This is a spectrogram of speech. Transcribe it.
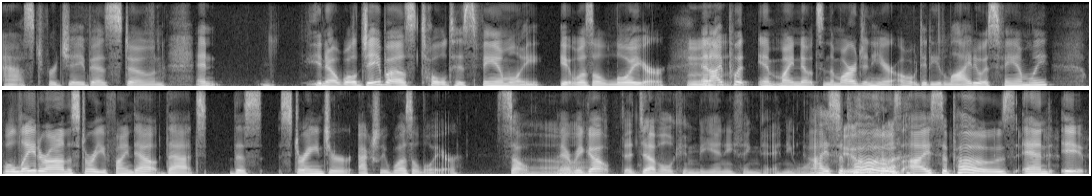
asked for Jabez Stone. And, you know, well, Jabez told his family it was a lawyer. And I hmm. put in my notes in the margin here, oh, did he lie to his family? Well, later on in the story, you find out that this stranger actually was a lawyer. So there we ah, go. The devil can be anything to anyone. I suppose, I suppose. And it,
